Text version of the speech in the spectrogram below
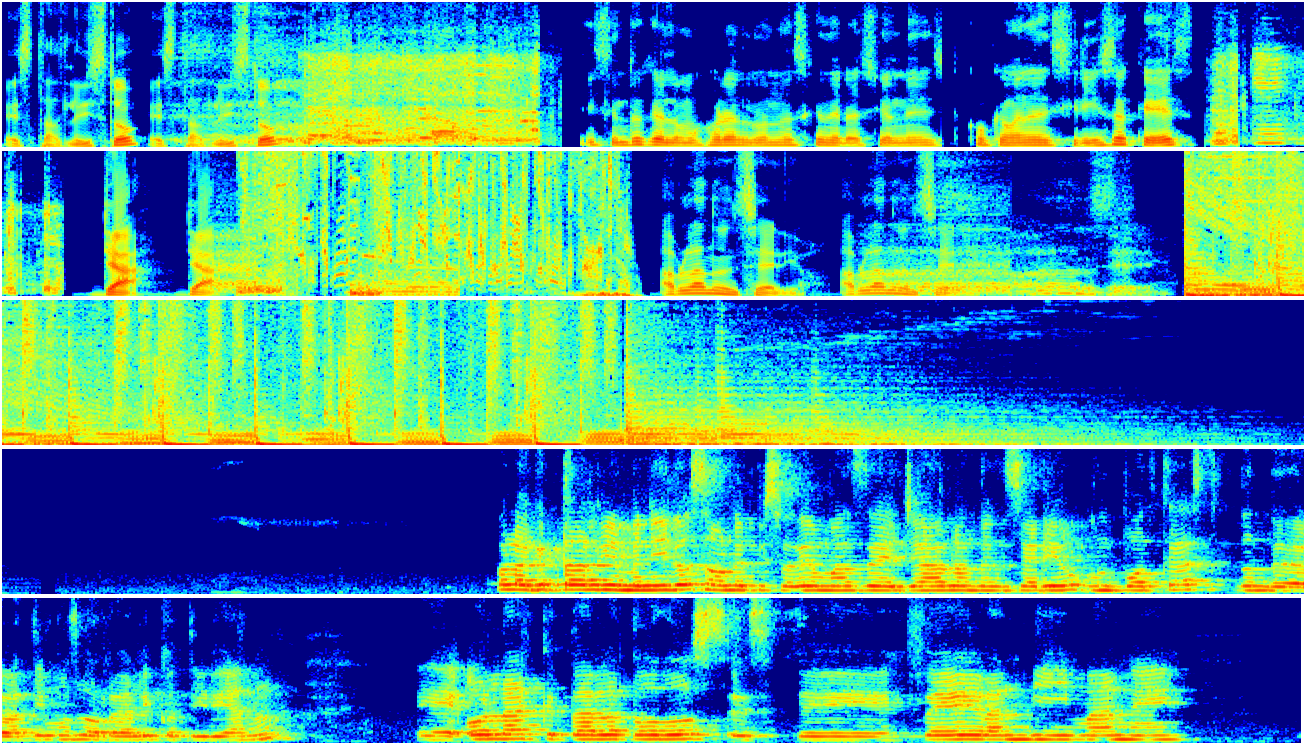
¿estás listo? ¿Estás listo? Y siento que a lo mejor algunas generaciones como que van a decir, ¿y eso qué es? Ya, ya. Hablando en serio, hablando en serio, hablando en serio. Hola, ¿qué tal? Bienvenidos a un episodio más de Ya Hablando en Serio, un podcast donde debatimos lo real y cotidiano. Eh, hola, ¿qué tal a todos? Este, Fer, Andy, Mane.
